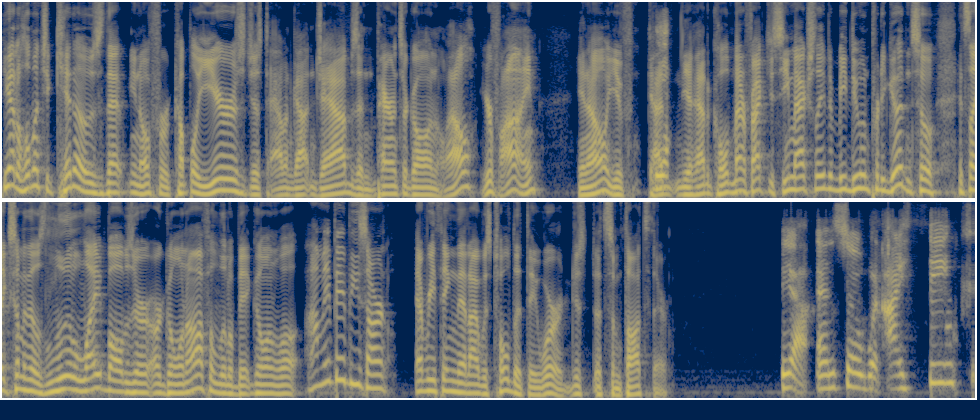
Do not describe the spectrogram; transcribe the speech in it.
You got a whole bunch of kiddos that you know for a couple of years just haven't gotten jabs, and parents are going, "Well, you're fine." You know, you've got yeah. you've had a cold. Matter of fact, you seem actually to be doing pretty good. And so it's like some of those little light bulbs are, are going off a little bit, going, well, oh, maybe these aren't everything that I was told that they were. Just some thoughts there. Yeah. And so what I think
